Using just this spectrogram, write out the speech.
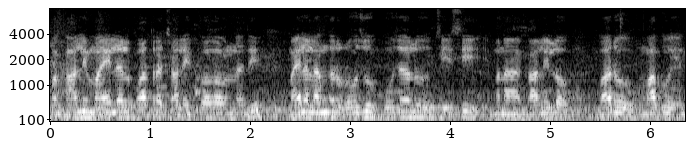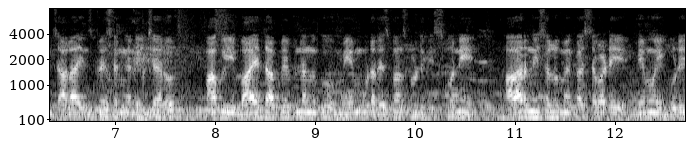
మా కాలనీ మహిళల పాత్ర చాలా ఎక్కువగా ఉన్నది. మహిళలందరూ రోజు పూజలు చేసి మన కాలనీలో వారు మాకు చాలా ఇన్స్పిరేషన్గా నిలిచారు. మాకు ఈ బాధ్యత అప్పేపినందుకు మేము కూడా రెస్పాన్సిబిలిటీ తీసుకొని ఆరు నిమిషాలు మేము కష్టపడి మేము ఈ గుడి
